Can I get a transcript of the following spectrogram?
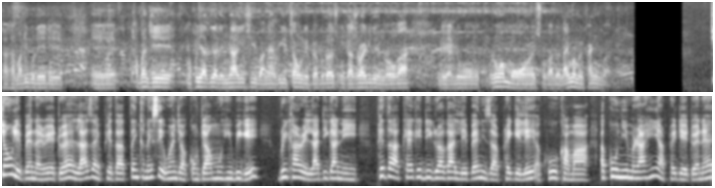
ဆာဆာမာတီကိုလေးဒီအဲထပ်ပန်းကြီးမပြရသေးတယ်အများကြီးရှိပါနဲ့ပြီးအကြောင်းလေးပဲဘလို့ဆိုဂါဇရိုက်ဒီကိုကျွန်တော်တို့ကဒီအလုံးလုံးဝမော်ရဆိုကတော့ line မမခိုင်းနေပါဘူး ကျောင်းလေပဲနိုင်ရဲ့အတွက်လာဆိုင်ဖေတာတင်ခနိစီဝမ်းကြောင့်ကုန်ကြောင်းမှုဟင်းပြီးကေဘရိခရီလာတီကနေဖေတာခဲခီဒီဂရာကလေပဲနီစာဖရိုက်ကေလေအခုအခါမှာအကူညီမရာဟင်းရဖရိုက်တဲ့အတွက်နဲ့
